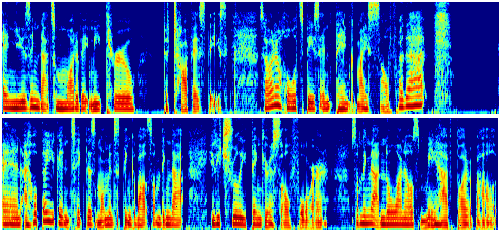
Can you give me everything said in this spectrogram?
and using that to motivate me through the toughest days. So I want to hold space and thank myself for that. And I hope that you can take this moment to think about something that you could truly thank yourself for, something that no one else may have thought about.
